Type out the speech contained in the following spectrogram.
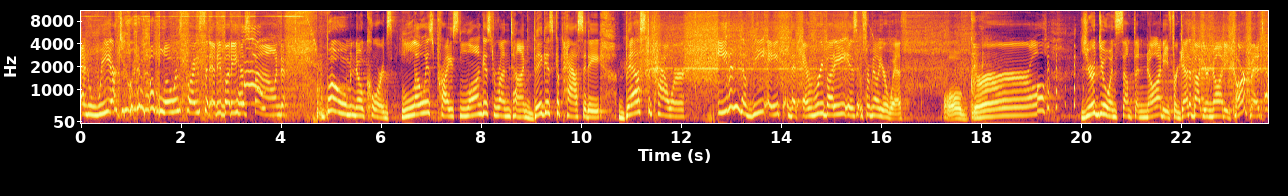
and we are doing the lowest price that anybody has found. Boom, no cords. Lowest price, longest runtime, biggest capacity, best power, even the V8 that everybody is familiar with. Oh, girl. You're doing something naughty. Forget about your naughty carpet.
